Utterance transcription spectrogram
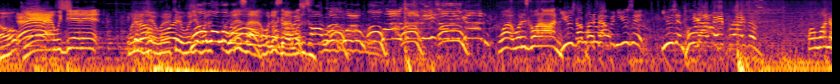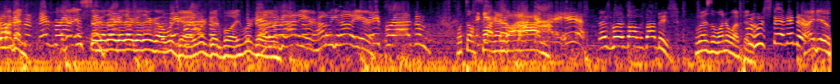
Oh. Yeah, we did it. What it did it do? What did it do? What boys. what is- Whoa, whoa, what is that? whoa, What whoa, is that? My What is. Whoa, whoa, whoa, whoa, zombies! Oh my god! what? What is going on? Use the wonder press out. weapon. Use it. Use it. Pull You it gotta vaporize him. What wonder Gotta weapon? mes- mesmerize. There you go, there you go, there you go, there you go. We're good, we're good, boys. We're How do we good. get out of here? How do we get out of here? Vaporize him. What the fuck is going on? Get the fuck out of here. Mesmerize all the zombies. Who has the wonder Who- weapon? Who's standing in there? I do.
